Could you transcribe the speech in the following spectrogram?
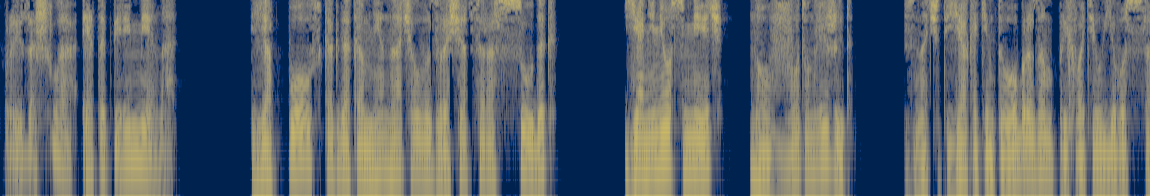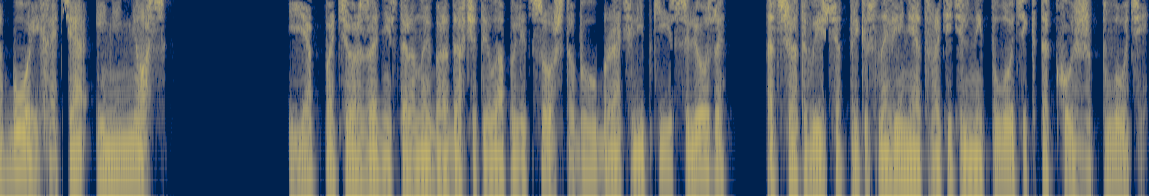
произошла эта перемена? Я полз, когда ко мне начал возвращаться рассудок. Я не нес меч, но вот он лежит. Значит, я каким-то образом прихватил его с собой, хотя и не нес. Я потер задней стороной бородавчатой лапы лицо, чтобы убрать липкие слезы, отшатываясь от прикосновения отвратительной плоти к такой же плоти.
